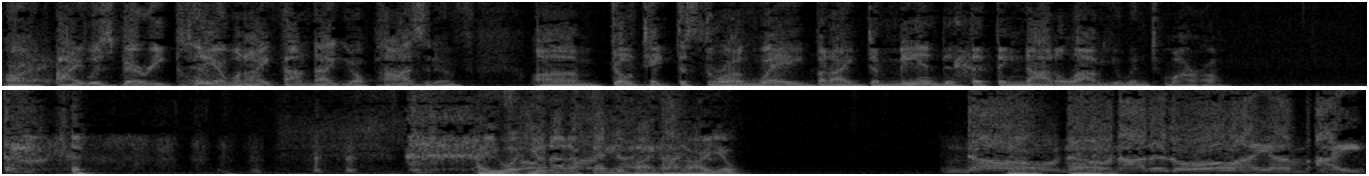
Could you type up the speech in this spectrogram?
All right. I was very clear when I found out you're positive. Um, don't take this the wrong way, but I demanded that they not allow you in tomorrow. I Are you? You're not offended by that, are you? No, No, no, right. not at all. I um, I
